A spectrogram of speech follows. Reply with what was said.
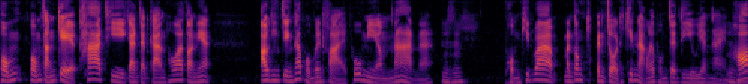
ผมผมสังเกตท่าทีการจัดการ เพราะว่าตอนเนี้ยเอาจริง ๆ ถ้าผมเป็นฝ่ายผู้มีอำนาจนะอือฮึ ผมคิดว่ามันต้องเป็นโจทย์ที่คิดหนักแล้วผมจะดีลยังไงอือฮึเพราะ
